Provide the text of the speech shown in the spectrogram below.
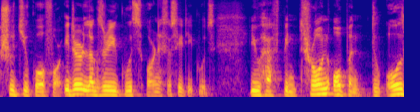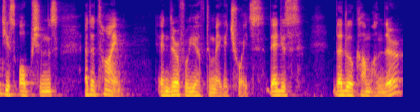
should you go for, either luxury goods or necessity goods. You have been thrown open to all these options at a time, and therefore you have to make a choice. That is, that will come under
